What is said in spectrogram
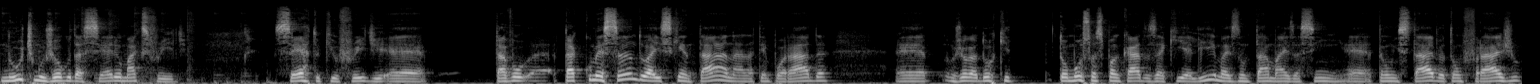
no último jogo da série o Max Fried. Certo que o Fried é Tá, tá começando a esquentar na, na temporada. É um jogador que tomou suas pancadas aqui e ali, mas não está mais assim é, tão instável, tão frágil.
